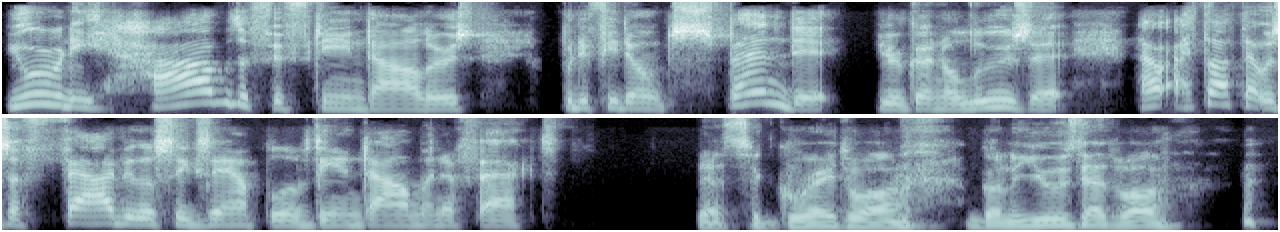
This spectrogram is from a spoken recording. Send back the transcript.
you already have the $15, but if you don't spend it, you're going to lose it. I thought that was a fabulous example of the endowment effect. That's a great one. I'm going to use that one.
